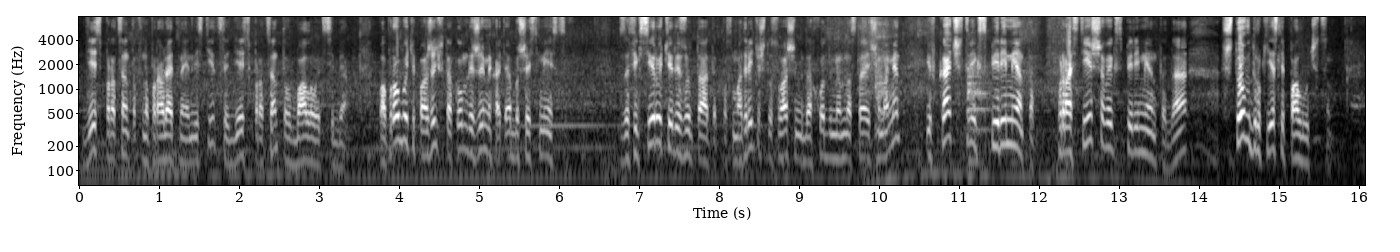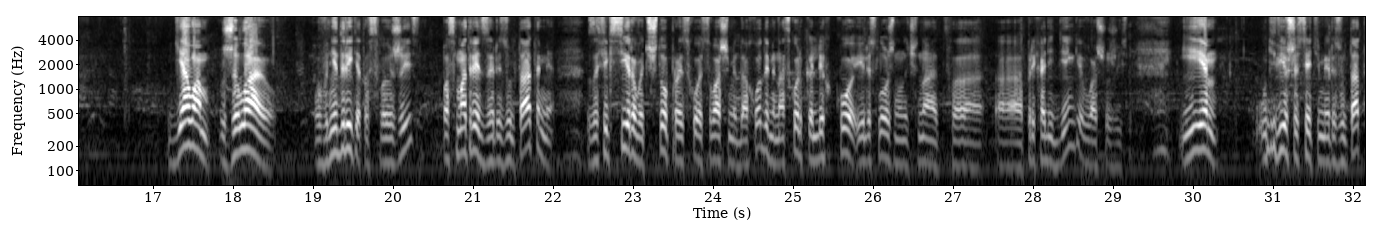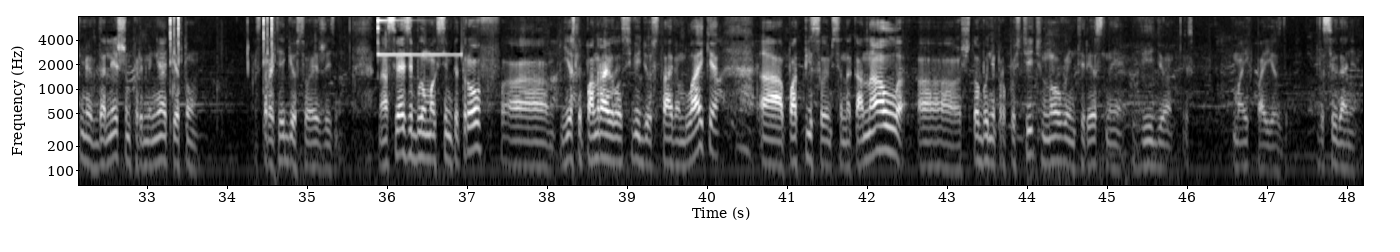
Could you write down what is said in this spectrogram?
10% направлять на инвестиции, 10% баловать себя. Попробуйте пожить в таком режиме хотя бы 6 месяцев. Зафиксируйте результаты, посмотрите, что с вашими доходами в настоящий момент. И в качестве эксперимента, простейшего эксперимента, да, что вдруг, если получится. Я вам желаю внедрить это в свою жизнь, посмотреть за результатами, зафиксировать, что происходит с вашими доходами, насколько легко или сложно начинают э, э, приходить деньги в вашу жизнь. И, удивившись этими результатами, в дальнейшем применять эту стратегию своей жизни. На связи был Максим Петров. Э, если понравилось видео, ставим лайки, э, подписываемся на канал, э, чтобы не пропустить новые интересные видео из моих поездок. До свидания.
